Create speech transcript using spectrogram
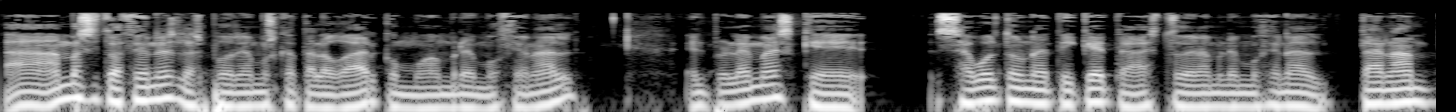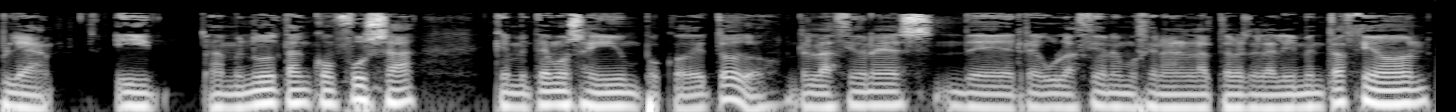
A ambas situaciones las podríamos catalogar como hambre emocional. El problema es que se ha vuelto una etiqueta, esto del hambre emocional, tan amplia y a menudo tan confusa que metemos ahí un poco de todo. Relaciones de regulación emocional a través de la alimentación,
